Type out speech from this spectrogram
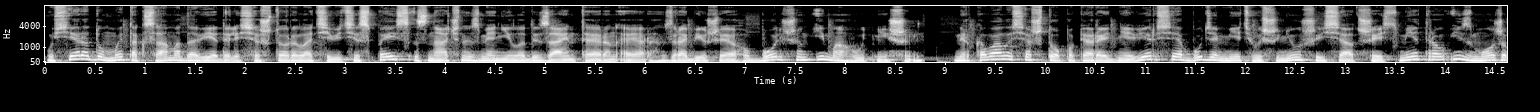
У сераду мы таксама даведаліся, што Relativity Space значна змяніла дызайн TRNR, зрабіўшы яго большым і магутнейшым. Меркавалася, што папярэдняя версія будзе мець вышыню 66 метраў і зможа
